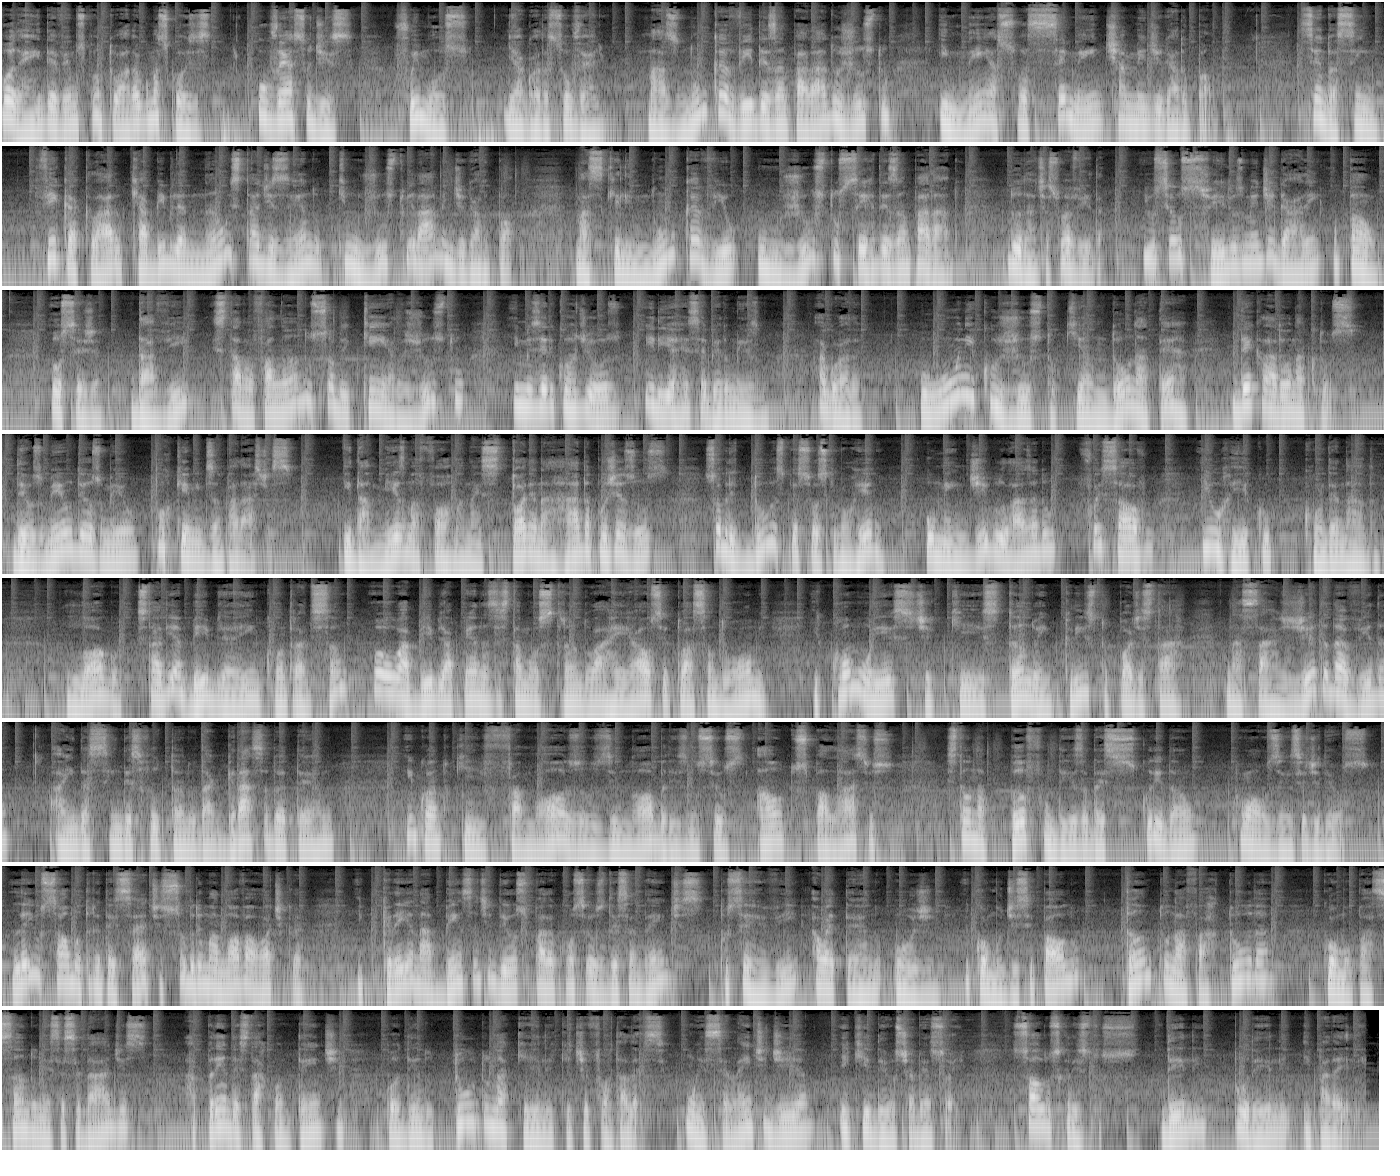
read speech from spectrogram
Porém, devemos pontuar algumas coisas. O verso diz: Fui moço e agora sou velho, mas nunca vi desamparado o justo e nem a sua semente a mendigar o pão. Sendo assim, fica claro que a Bíblia não está dizendo que um justo irá mendigar o pão, mas que ele nunca viu um justo ser desamparado durante a sua vida e os seus filhos mendigarem o pão. Ou seja, Davi estava falando sobre quem era justo e misericordioso iria receber o mesmo. Agora, o único justo que andou na terra declarou na cruz: Deus meu, Deus meu, por que me desamparastes? E da mesma forma, na história narrada por Jesus sobre duas pessoas que morreram, o mendigo Lázaro foi salvo e o rico condenado. Logo, estaria a Bíblia em contradição? Ou a Bíblia apenas está mostrando a real situação do homem e como este, que estando em Cristo, pode estar na sarjeta da vida, ainda assim desfrutando da graça do Eterno, enquanto que famosos e nobres nos seus altos palácios estão na profundeza da escuridão com a ausência de Deus. Leia o Salmo 37 sobre uma nova ótica e creia na benção de Deus para com seus descendentes por servir ao Eterno hoje. E como disse Paulo, tanto na fartura como passando necessidades, aprenda a estar contente, podendo tudo naquele que te fortalece. Um excelente dia e que Deus te abençoe. Solos Cristos, dele, por ele e para ele.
